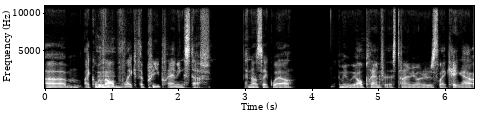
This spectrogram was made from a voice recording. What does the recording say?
um, like with all of, like the pre planning stuff. And I was like, well, I mean, we all planned for this time. You want to just like hang out.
